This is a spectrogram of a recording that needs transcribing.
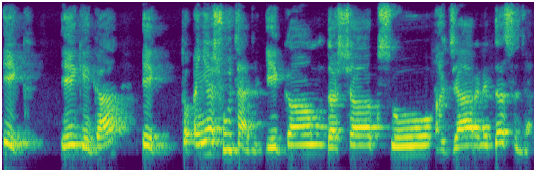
એક. એક એકા એક. તો અહીંયા શું થાય? એકમ, દશક, સો, હજાર અને દસ હજાર.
